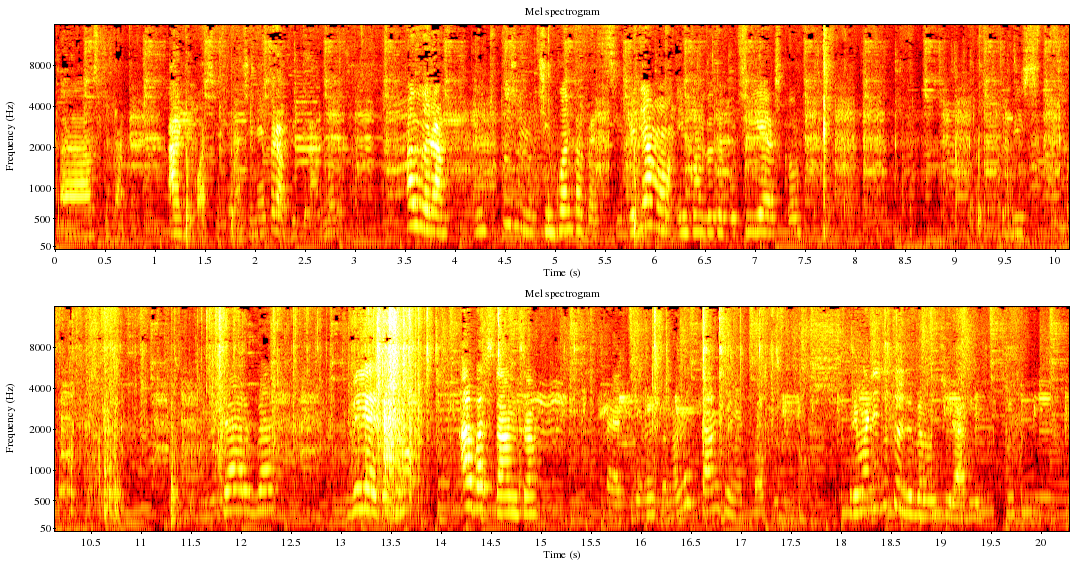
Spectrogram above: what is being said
uh, aspettate, anche qua c'è l'immagine, però più grande. Allora, in tutto sono 50 pezzi. Vediamo in quanto tempo ci riesco. Riserve. Vedete, sono abbastanza pezzi, non sono né tanti né pochi. Prima di tutto dobbiamo girarli tutti.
